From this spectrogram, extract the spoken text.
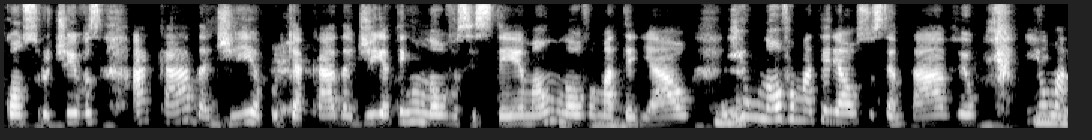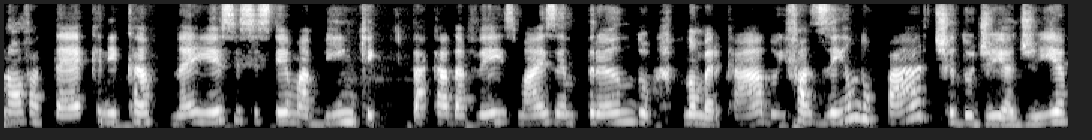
construtivos a cada dia, porque a cada dia tem um novo sistema, um novo material e um novo material sustentável e uma nova técnica, né? E esse sistema BIM que está cada vez mais entrando no mercado e fazendo parte do dia a dia,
